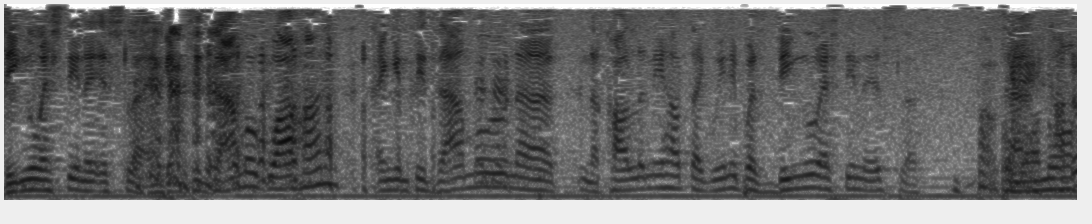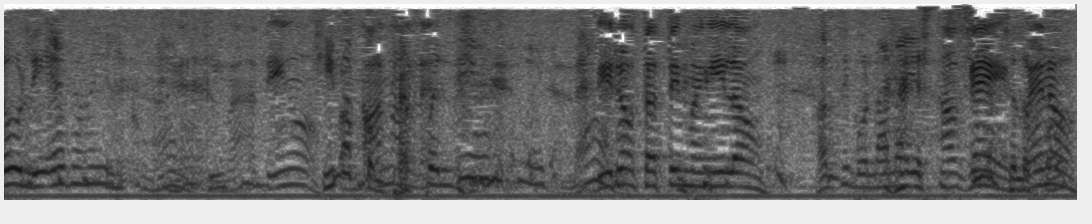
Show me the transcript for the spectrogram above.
Dinguesti na isla. Ang gintidamo guahan, colony pues isla. Dingo. Este Hanti Okay, bueno.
